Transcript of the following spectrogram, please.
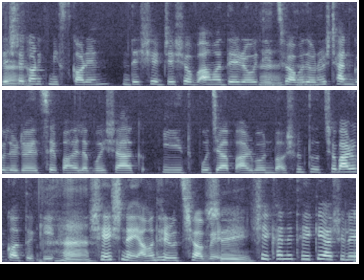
দেশটাকে অনেক মিস করেন। দেশের যেসব আমাদের ঐতিহ্য হ্যাঁ, আমাদের অনুষ্ঠানগুলো রয়েছে পহেলা বৈশাখ ঈদ পূজা পার্বণ বসন্ত উৎসব আরও কত কি। হ্যাঁ। শেষ নেই আমাদের উৎসবে। সেখানে থেকে আসলে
